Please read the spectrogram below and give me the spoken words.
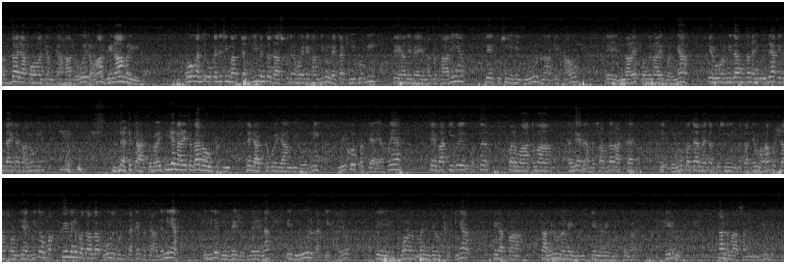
ਅੱਧਾ ਜਾਂ ਪੌਣਾ ਚਮਚਾ ਹਰ ਰੋਜ਼ ਲਾਉਣਾ ਬਿਨਾ ਬਰੇਕ। ਉਹ ਕਹਿੰਦੀ ਉਹ ਕਹਿੰਦੀ ਸੀ, ਮਾਂ ਚਾਚੀ ਜੀ, ਮੈਨੂੰ ਤਾਂ 10 ਕੁ ਦਿਨ ਹੋਏ ਨੇ ਖਾਂਦੀ ਨੂੰ, ਮੈਂ ਤਾਂ ਠੀਕ ਹੋ ਗਈ ਤੇ ਹਲੇ ਮੈਂ ਮਤਲਬ ਖਾ ਰਹੀ ਹਾਂ ਤੇ ਤੁਸੀਂ ਇਹ ਜ਼ਰੂਰ ਬਣਾ ਕੇ ਖਾਓ ਤੇ ਨਾਲੇ ਪੁੰਨ ਨਾਲੇ ਫਲੀਆਂ ਤੇ ਹੋਰ ਨਹੀਂ ਤਾਂ ਹੁਣ ਤਾਂ ਨਹੀਂ ਕੋਈ ਲਿਆ ਕੇ ਦਿੰਦਾ, ਇਹ ਤਾਂ ਖਾ ਲੋਗੇ ਨਾਲੇ ਤਾਕਤ ਵਾਲੀ ਚੀਜ਼ ਹੈ, ਨਾਲੇ ਤੁਹਾਡਾ ਰੋਗ ਟੁੱਟੂ। ਤੇ ਡਾਕਟਰ ਕੋਲ ਜਾਣ ਦੀ ਲੋੜ ਨਹੀਂ। ਬਿਲਕੁਲ ਪਰਚਾਇਆ ਹੋਇਆ। ਤੇ ਬਾਕੀ ਕੋਈ ਪੁੱਤ ਪਰਮਾਤਮਾ ਕਹਿੰਦੇ ਰੱਬ ਸਭ ਦਾ ਰੱਖ ਹੈ। ਤੇ ਉਹਨੂੰ ਪਤਾ, ਮੈਂ ਤਾਂ ਤੁਸੀਂ ਪਤਾ ਜੋ ਮਹਾਂਪੁਰਸ਼ਾਂ ਸੁਣਦੇ ਆ, ਜੀ ਤਾਂ ਪੱਕੇ ਮੈਨੂੰ ਪਤਾ ਹੁੰਦਾ, ਉਹ ਮੈਂ ਤੁਹਾਡੇ ਤੱਕ ਇਹ ਪਹੁੰਚਾ ਦਿੰਦੀ ਆ ਤੇ ਜਿਹਦੇ ਗੋਡੇ ਦੁਖਦੇ ਨੇ ਨਾ, ਇਹ ਦੂਰ ਕਰਕੇ ਖਾਇਓ। ਤੇ ਹੁਣ ਮੈਨੂੰ ਦਿਓ ਛੁੱਟੀਆਂ, ਫਿਰ ਆਪਾਂ ਕੱਲ੍ਹ ਨੂੰ ਨਵੇਂ ਗੀਤ ਤੇ ਨਵੇਂ ਗੀਤ ਨਾਲ ਫਿਰ ਮਿਲਾਂਗੇ ਧੰਨਵਾਦ ਸਾਨੂੰ ਵੀਡੀਓ ਦੇਖਣ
